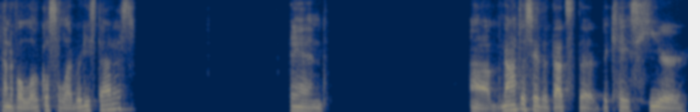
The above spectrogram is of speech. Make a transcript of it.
kind of a local celebrity status. And um, not to say that that's the the case here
